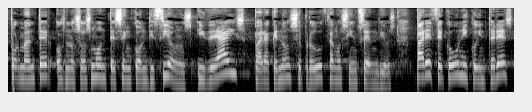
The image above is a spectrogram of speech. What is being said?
por manter os nosos montes en condicións ideais para que non se produzan os incendios. Parece que o único interés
